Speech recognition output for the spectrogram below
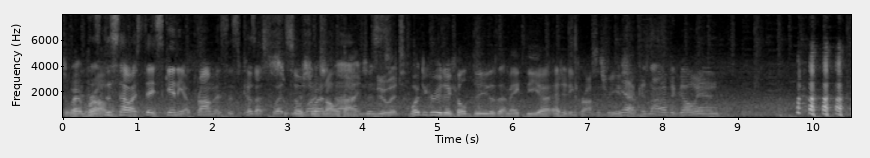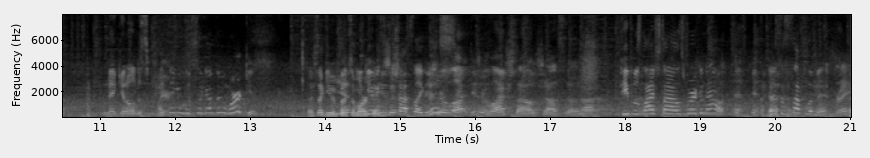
Sweat problem. This is how I stay skinny. I promise. It's because I sweat so You're much. sweating all the I time. knew it. What degree of difficulty does that make the uh, editing process for you? Yeah, because now I have to go in, make it all disappear. I think it looks like I've been working. Looks like you've Yeah, put some you work Give me in. some shots like These this. are li- these are lifestyle shots though, not. People's lifestyles working out. That's a supplement brand.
